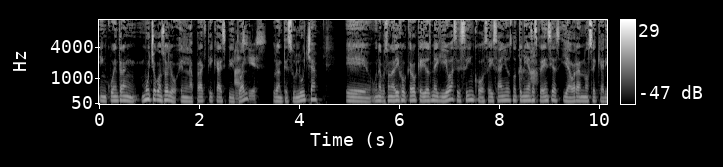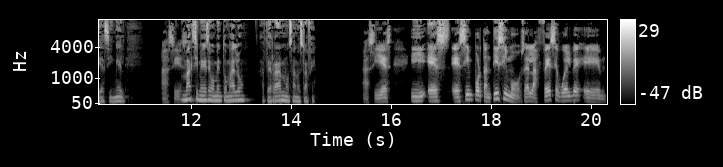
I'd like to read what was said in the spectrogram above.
encuentran mucho consuelo en la práctica espiritual durante su lucha. Eh, una persona dijo, creo que Dios me guió hace cinco o seis años, no tenía esas creencias y ahora no sé qué haría sin Él. Así es. Máxime en ese momento malo, aferrarnos a nuestra fe. Así es. Y es, es importantísimo, o sea, la fe se vuelve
